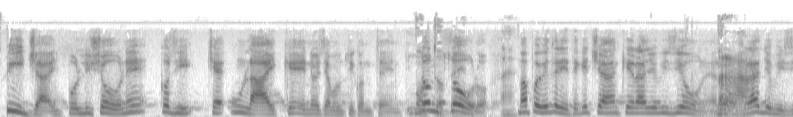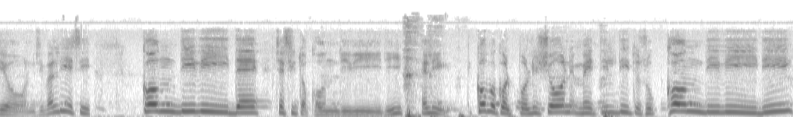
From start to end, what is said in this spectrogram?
pigia il pollicione, così c'è un like e noi siamo tutti contenti. Molto non solo, eh. ma poi vedrete che c'è anche Radiovisione. Allora. Radiovisione, si va lì e si condivide, c'è scritto condividi, e lì come col pollicione metti il dito su condividi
